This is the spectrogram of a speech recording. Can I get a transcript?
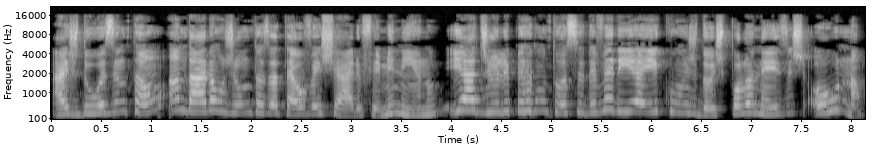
As duas então andaram juntas até o vestiário feminino e a Julie perguntou se deveria ir com os dois poloneses ou não.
